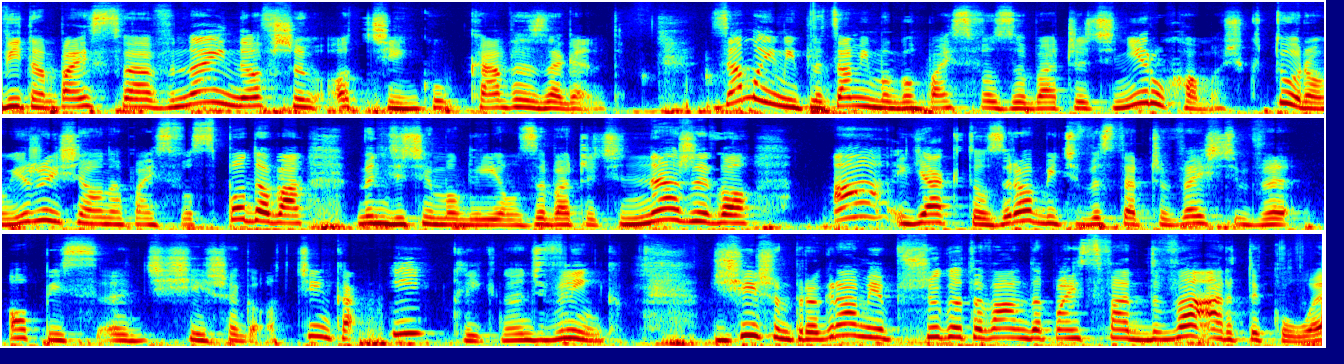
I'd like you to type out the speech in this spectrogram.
Witam Państwa w najnowszym odcinku Kawy z Agentem. Za moimi plecami mogą Państwo zobaczyć nieruchomość, którą, jeżeli się ona Państwu spodoba, będziecie mogli ją zobaczyć na żywo. A jak to zrobić? Wystarczy wejść w opis dzisiejszego odcinka i kliknąć w link. W dzisiejszym programie przygotowałam dla Państwa dwa artykuły.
